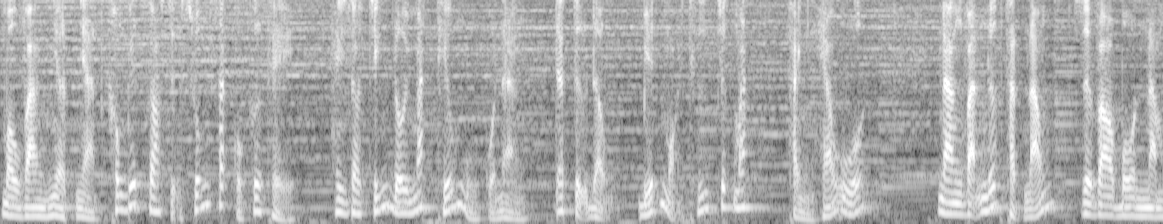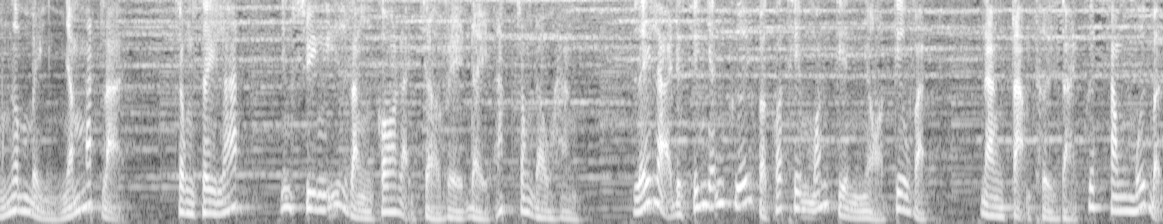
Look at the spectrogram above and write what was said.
Màu vàng nhợt nhạt, Không biết do sự xuống sắc của cơ thể Hay do chính đôi mắt thiếu ngủ của nàng Đã tự động biến mọi thứ trước mắt Thành héo úa. Nàng vặn nước thật nóng Rồi vào bồn nằm ngâm mình nhắm mắt lại. Trong giây lát, Những suy nghĩ rằng co lại trở về đầy ắp trong đầu hàng. Lấy lại được chứng nhẫn cưới Và có thêm món tiền nhỏ tiêu vặt, Nàng tạm thời giải quyết xong mối bận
